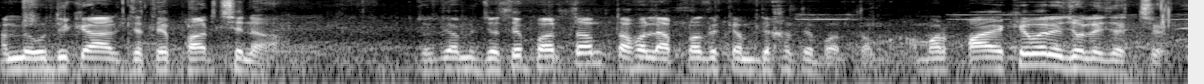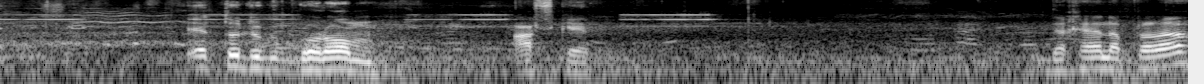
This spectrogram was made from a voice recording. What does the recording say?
আমি ওদিকে আর যেতে পারছি না। যদি আমি যেতে পারতাম, তাহলে আপনাদেরকে আমি দেখাতে পারতাম। আমার পা একেবারে জ্বলে যাচ্ছে। এতটুকু গরম আজকে। দেখেন আপনারা।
